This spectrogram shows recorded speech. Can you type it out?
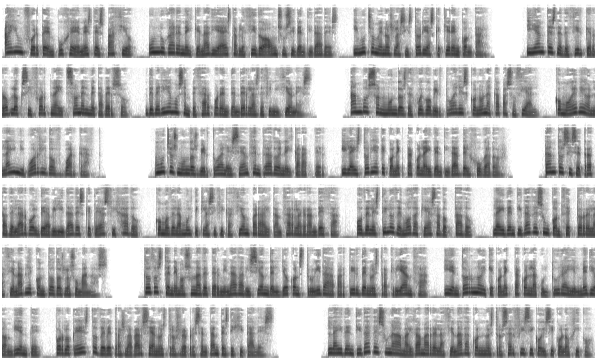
Hay un fuerte empuje en este espacio, un lugar en el que nadie ha establecido aún sus identidades, y mucho menos las historias que quieren contar. Y antes de decir que Roblox y Fortnite son el metaverso, deberíamos empezar por entender las definiciones. Ambos son mundos de juego virtuales con una capa social, como EVE Online y World of Warcraft. Muchos mundos virtuales se han centrado en el carácter y la historia que conecta con la identidad del jugador. Tanto si se trata del árbol de habilidades que te has fijado, como de la multiclasificación para alcanzar la grandeza, o del estilo de moda que has adoptado, la identidad es un concepto relacionable con todos los humanos. Todos tenemos una determinada visión del yo construida a partir de nuestra crianza y entorno y que conecta con la cultura y el medio ambiente, por lo que esto debe trasladarse a nuestros representantes digitales. La identidad es una amalgama relacionada con nuestro ser físico y psicológico.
